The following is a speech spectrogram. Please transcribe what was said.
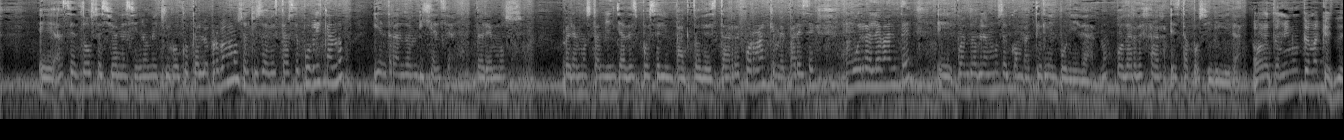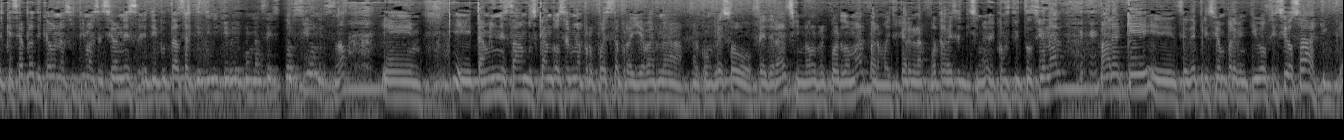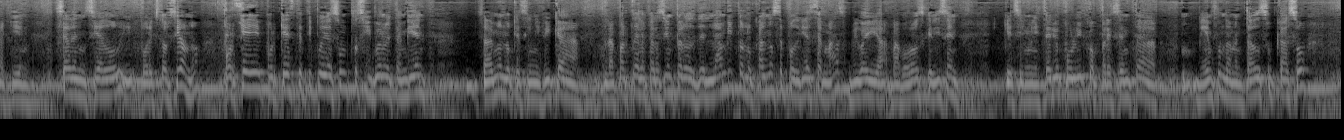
eh, hace dos sesiones, si no me equivoco, que lo aprobamos. Entonces debe estarse publicando y entrando en vigencia. Veremos, veremos también ya después el impacto de esta reforma, que me parece muy relevante eh, cuando hablamos de combatir la impunidad, ¿no? Poder dejar esta posibilidad. Ahora, también un tema que, que se ha platicado en las últimas sesiones, eh, diputadas, el que tiene que ver con las extorsiones, ¿no? Eh, eh, también estaban buscando hacer una propuesta para llevarla al Congreso Federal, si no recuerdo mal, para modificar otra vez el 19 constitucional, para que se dé prisión preventiva oficiosa a quien, a quien sea denunciado y- por extorsión, ¿no? ¿Por qué, ¿Por qué este tipo de asuntos? Y bueno, y también sabemos lo que significa la parte de la federación, pero desde el ámbito local no se podría hacer más. Digo, hay abogados que dicen que si el Ministerio Público presenta bien fundamentado su caso,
